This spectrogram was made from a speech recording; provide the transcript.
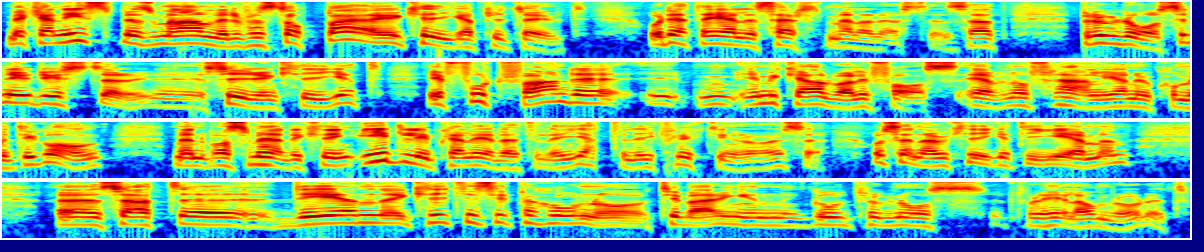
mekanismer som man använder för att stoppa krig att bryta ut. Och detta gäller särskilt Mellanöstern. Så att prognosen är ju dyster. Eh, Syrienkriget är fortfarande i en mycket allvarlig fas, även om förhandlingar nu kommit igång. Men vad som händer kring Idlib kan leda till en jättelik flyktingrörelse. Och sen har vi kriget i Jemen så att eh, det är en kritisk situation och tyvärr ingen god prognos för hela området.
